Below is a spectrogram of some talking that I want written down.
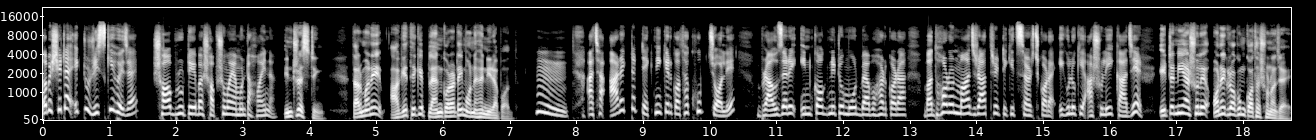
তবে সেটা একটু রিস্কি হয়ে যায় সব রুটে বা সবসময় এমনটা হয় না। ইন্টারেস্টিং তার মানে আগে থেকে প্ল্যান করাটাই মনে হয় নিরাপদ। হুম আচ্ছা আরেকটা টেকনিকের কথা খুব চলে ব্রাউজারে ইনকগনিটো মোড ব্যবহার করা বা ধরন মাঝ রাত্রে টিকিট সার্চ করা এগুলো কি আসলেই কাজের? এটা নিয়ে আসলে অনেক রকম কথা শোনা যায়।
